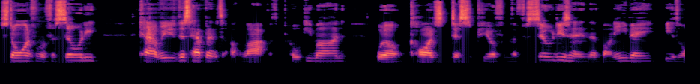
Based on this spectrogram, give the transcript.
stolen from a facility. Kind of, we this happens a lot with Pokemon, Will cards disappear from the facilities and end up on eBay, either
